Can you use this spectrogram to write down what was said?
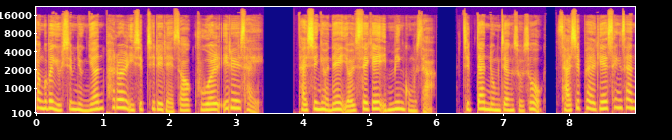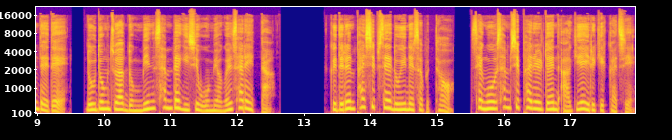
1966년 8월 27일에서 9월 1일 사이 다싱현의 13개 인민공사, 집단농장 소속 48개 생산대대 노동조합 농민 325명을 살해했다. 그들은 80세 노인에서부터 생후 38일 된 아기에 이르기까지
